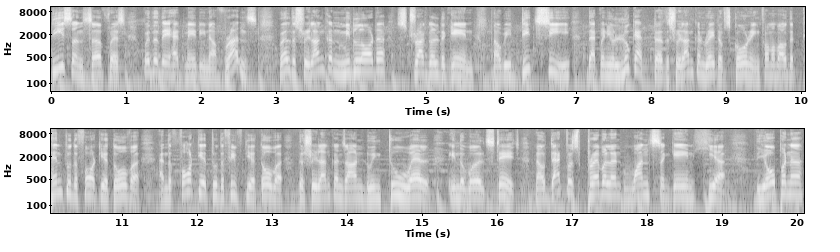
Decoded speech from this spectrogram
decent surface whether they had made enough runs. Well, the Sri Lankan middle order struggled again. Now, we did see that when you look at uh, the Sri Lankan rate of scoring from about the 10th to the 40th over and the 40th to the 50th over, the Sri Lankans aren't doing too well in the world stage. Now, that was prevalent once again here. The opener,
